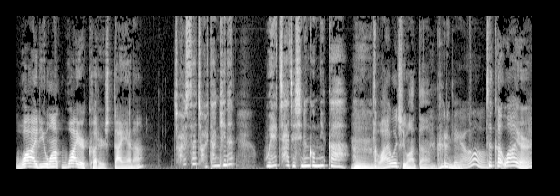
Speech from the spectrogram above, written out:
Why do you want wire cutters, Diana? 철사 절단기는 왜 찾으시는 겁니까? Hmm, why would you want them? 그러게요. To cut wire.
